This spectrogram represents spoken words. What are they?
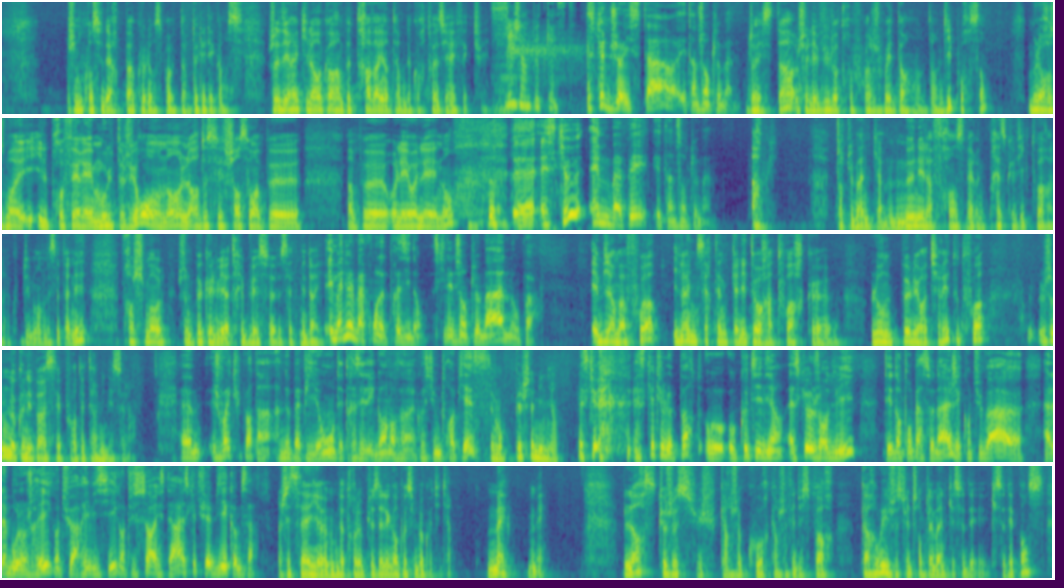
je ne considère pas que l'on soit au top de l'élégance. Je dirais qu'il a encore un peu de travail en termes de courtoisie à effectuer. Les gens de podcast. Est-ce que Joy Star est un gentleman? Joy Star, je l'ai vu l'autre fois jouer dans, dans 10%. Malheureusement, il proférait moult jurons, non? Lors de ses chansons un peu, un peu olé olé, non? Euh, Est-ce que Mbappé est un gentleman? Ah oui. Gentleman qui a mené la France vers une presque victoire à la Coupe du Monde de cette année. Franchement, je ne peux que lui attribuer ce- cette médaille. Emmanuel Macron, notre président, est-ce qu'il est gentleman ou pas? Eh bien, ma foi, il a une certaine qualité oratoire que l'on ne peut lui retirer. Toutefois, je ne le connais pas assez pour déterminer cela. Euh, Je vois que tu portes un, un nœud papillon, tu es très élégant dans un costume trois pièces. C'est mon péché mignon. Est-ce que, est que tu le portes au, au quotidien? Est-ce qu'aujourd'hui, tu es dans ton personnage et quand tu vas euh, à la boulangerie, quand tu arrives ici, quand tu sors, etc., est-ce que tu es habillé comme ça? J'essaye euh, d'être le plus élégant possible au quotidien. Mais, mais, lorsque je suis, car je cours, car je fais du sport, car oui, je suis le gentleman qui se, dé- qui se dépense,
